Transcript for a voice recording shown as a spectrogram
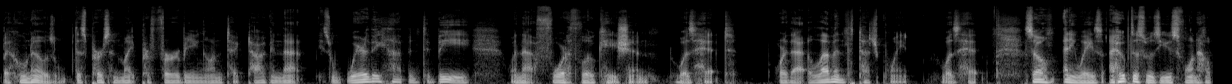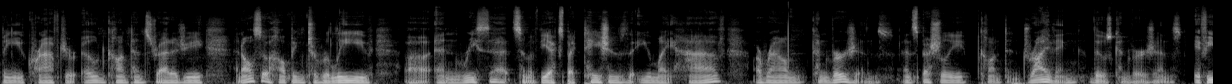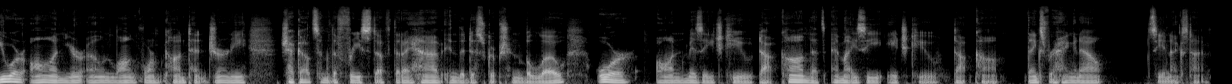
But who knows? This person might prefer being on TikTok, and that is where they happen to be when that fourth location was hit or that 11th touch point was hit. So, anyways, I hope this was useful in helping you craft your own content strategy and also helping to relieve uh, and reset some of the expectations that you might have around conversions, and especially content driving those conversions. If you are on your own long form content journey, check out some of the free stuff that I have in the description below or on mizhq.com. That's M I Z H Q.com. Thanks for hanging out. See you next time.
